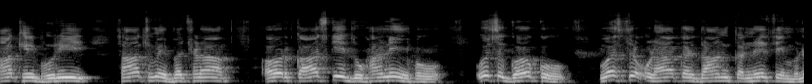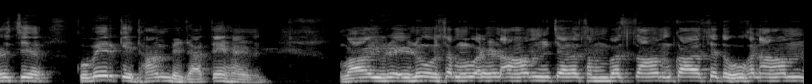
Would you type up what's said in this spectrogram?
आँखें भूरी, साथ में बछड़ा और काश के दुहानी हो, उस गौ को वस्त्र उड़ाकर दान करने से मनुष्य कुबेर के धाम में जाते हैं। वायुरेणु समवर्णाम च संवत्साम काश्यदोहनाम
